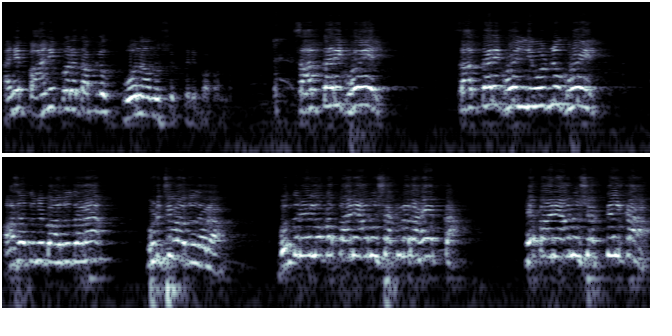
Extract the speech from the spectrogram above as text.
आणि पाणी परत आपलं कोण आणू शकतं रे बाबा? सात तारीख होईल. सात तारीख होईल निवडणूक होईल. असं तुम्ही बाजू धरा. पुढची बाजू धरा. बंधू हे लोक पाणी आणू शकणार आहेत का? हे पाणी आणू शकतील का?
